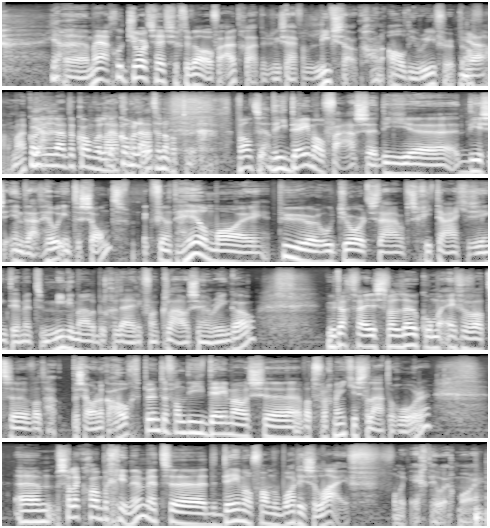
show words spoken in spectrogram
ja. Eh, maar ja, goed, George heeft zich er wel over uitgelaten. Dus die zei van liefst zou ik gewoon al die reverb Ja. afhalen. Maar Ja, inderdaad, daar komen we later, Daar komen we nog later op. nog op terug. Want die demofase, die, eh, die is inderdaad heel interessant. Ik vind het heel mooi, puur hoe George daar op zijn gitaartje zingt... en met minimale begeleiding van Klaus en Ringo. Nu dachten wij, het is wel leuk om even wat, eh, wat persoonlijke hoogtepunten... van die demo's, eh, wat fragmentjes te laten horen. Ehm, zal ik gewoon beginnen met eh, de demo van What is Life. Vond ik echt heel erg mooi.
